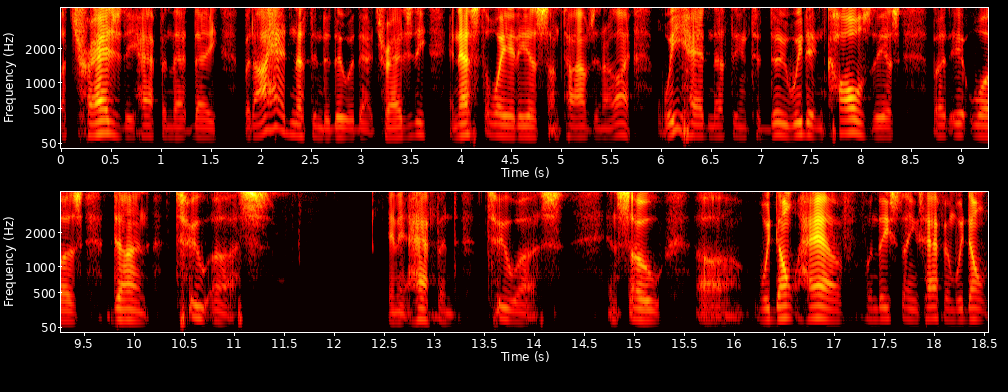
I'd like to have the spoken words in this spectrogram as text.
a tragedy happened that day, but I had nothing to do with that tragedy, and that's the way it is sometimes in our life. We had nothing to do. We didn't cause this, but it was done to us, and it happened to us. And so uh, we don't have, when these things happen, we don't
